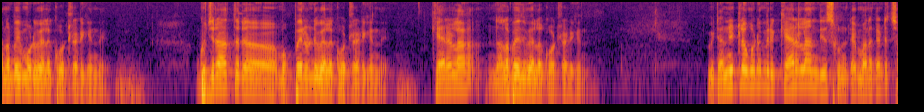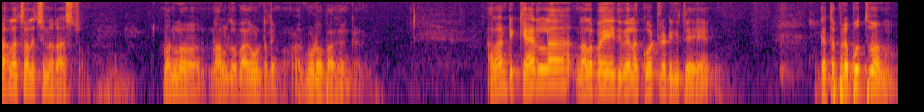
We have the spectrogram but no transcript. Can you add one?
ఎనభై మూడు వేల కోట్లు అడిగింది. గుజరాత్ ముప్పై రెండు వేల కోట్లు అడిగింది. కేరళ నలభై ఐదు వేల కోట్లు అడిగింది. వీటన్నిటిలో కూడా మీరు కేరళని తీసుకుంటే మనకంటే చాలా చాలా చిన్న రాష్ట్రం. మనలో నాలుగో భాగం ఉంటుందేమో మూడో భాగం కానీ అలాంటి కేరళ నలభై ఐదు వేల కోట్లు అడిగితే గత ప్రభుత్వం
